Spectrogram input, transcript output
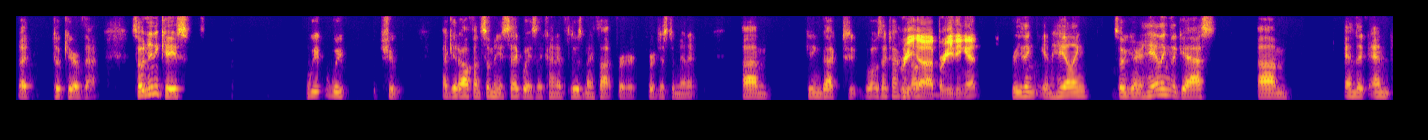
that took care of that. So in any case, we we shoot. I get off on so many segues, I kind of lose my thought for for just a minute. Um, getting back to what was I talking Bre- about? Uh, breathing it, breathing, inhaling. So you're inhaling the gas, um, and the and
